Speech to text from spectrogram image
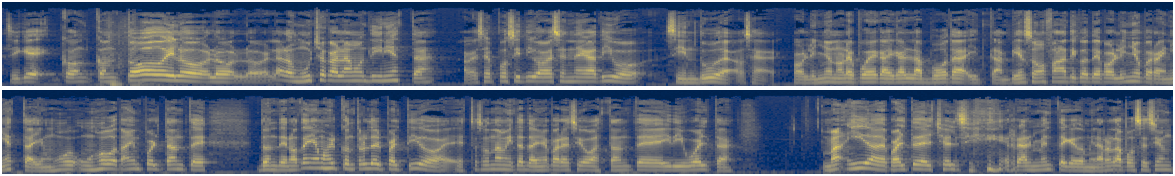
Así que con, todo y lo, lo, lo, mucho que hablamos de Iniesta, a veces positivo, a veces negativo, sin duda. O sea, Paulinho no le puede cargar las botas y también somos fanáticos de Paulinho, pero a Iniesta y un juego, un juego tan importante donde no teníamos el control del partido. Esta segunda mitad a mí me pareció bastante ida y vuelta. Más ida de parte del Chelsea, realmente, que dominaron la posesión.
